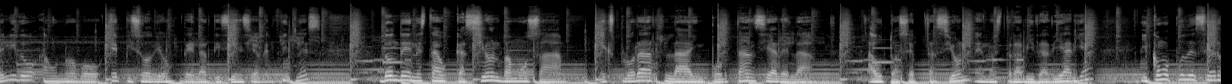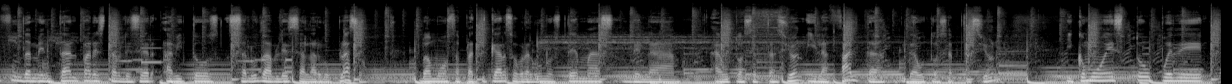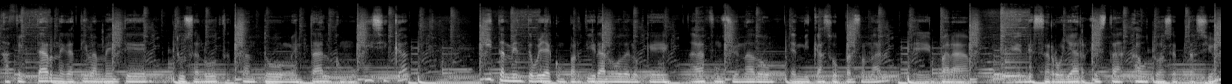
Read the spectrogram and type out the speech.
bienvenido a un nuevo episodio del Arte y Ciencia del Fitness, donde en esta ocasión vamos a explorar la importancia de la autoaceptación en nuestra vida diaria y cómo puede ser fundamental para establecer hábitos saludables a largo plazo. Vamos a platicar sobre algunos temas de la autoaceptación y la falta de autoaceptación y cómo esto puede afectar negativamente tu salud tanto mental como física. Y también te voy a compartir algo de lo que ha funcionado en mi caso personal eh, para eh, desarrollar esta autoaceptación.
